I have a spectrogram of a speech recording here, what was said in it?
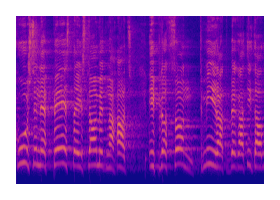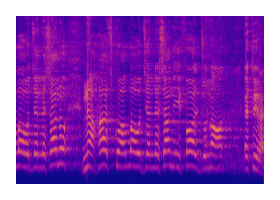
kushtin e pestë të Islamit në Haxh. I plotëson të mirat, begatitë e Allahut xhelleshanuhu në Haxh ku Allahu xhelleshanuhu i fal gjunahet e tyre.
